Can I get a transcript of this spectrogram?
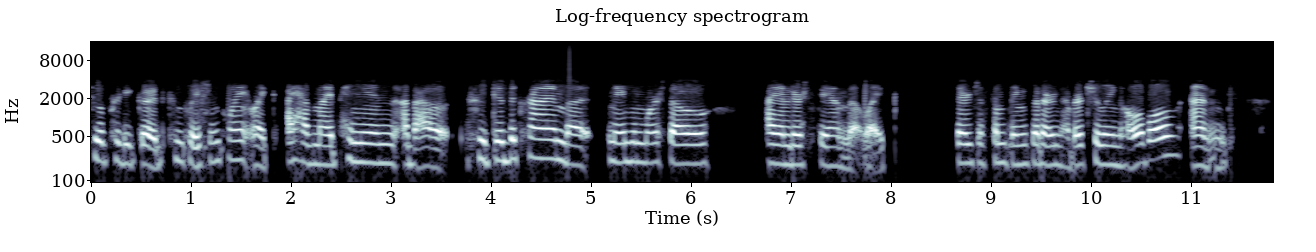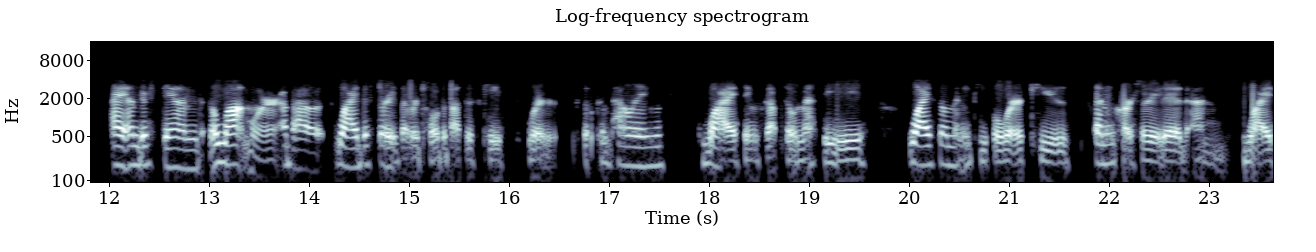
to a pretty good completion point. Like I have my opinion about who did the crime, but maybe more so I understand that like there are just some things that are never truly knowable and I understand a lot more about why the stories that were told about this case were so compelling, why things got so messy, why so many people were accused and incarcerated, and why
